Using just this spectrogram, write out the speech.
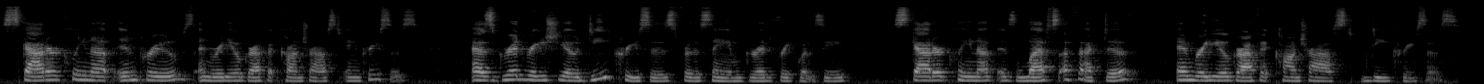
scatter cleanup improves and radiographic contrast increases. As grid ratio decreases for the same grid frequency, scatter cleanup is less effective and radiographic contrast decreases.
